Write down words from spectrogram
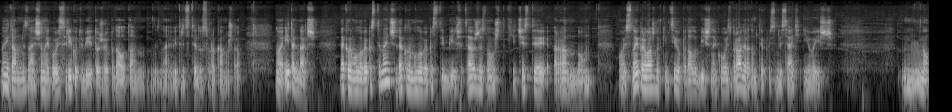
Ну і там, не знаю, ще на якогось ріку тобі теж випадало там, не знаю, від 30 до 40, можливо. Ну і так далі. Деколи могло випасти менше, деколи могло випасти більше. Це вже знову ж таки чистий рандом. Ось. Ну і переважно в кінці випадало більше на якогось бравлера, там типу 70 і вище. Ну,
